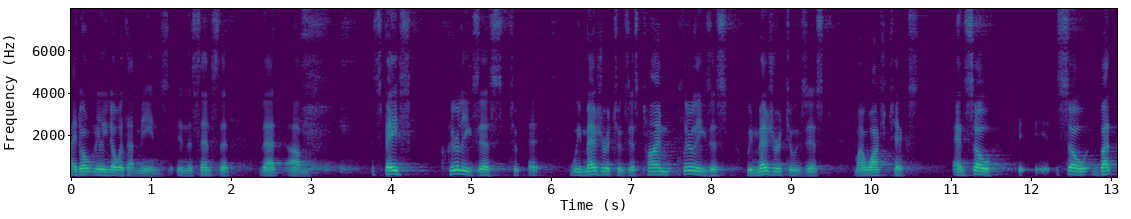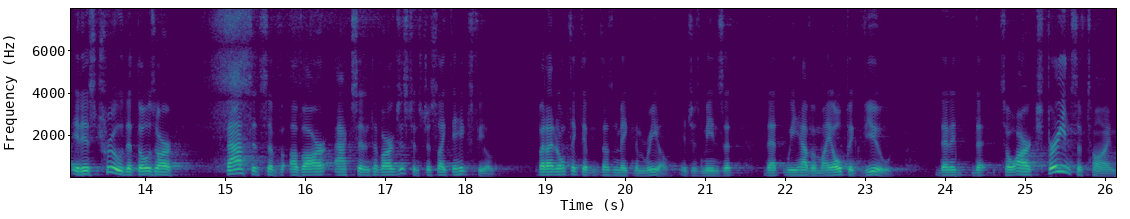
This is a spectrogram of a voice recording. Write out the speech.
I don't really know what that means in the sense that, that um, space clearly exists. To, uh, we measure it to exist. Time clearly exists. We measure it to exist. My watch ticks. And so so, but it is true that those are facets of, of our accident of our existence, just like the Higgs field. But I don't think that doesn't make them real. It just means that, that we have a myopic view that, it, that so our experience of time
